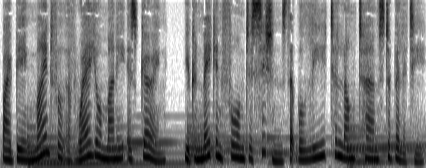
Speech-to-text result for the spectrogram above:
By being mindful of where your money is going, you can make informed decisions that will lead to long term stability.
